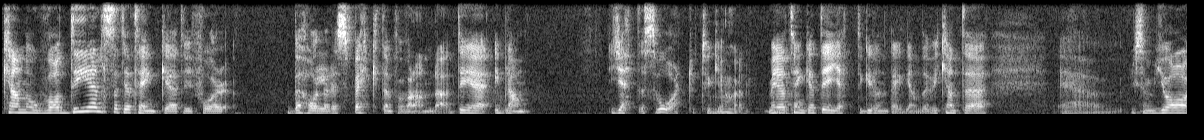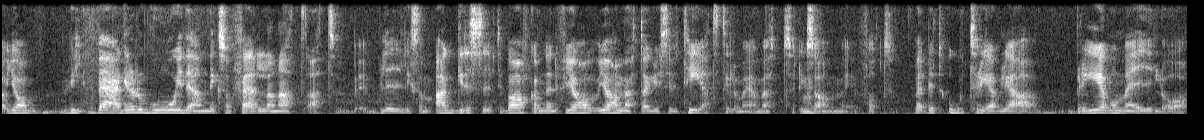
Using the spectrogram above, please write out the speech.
kan nog vara dels att jag tänker att vi får behålla respekten för varandra. Det är ibland jättesvårt, tycker jag själv. Men jag tänker att det är jättegrundläggande. Vi kan inte... Eh, liksom jag jag vill, vägrar att gå i den liksom fällan att, att bli liksom aggressiv tillbaka. Om den, för jag, har- jag har mött aggressivitet till och med. Jag har mött, liksom, fått väldigt otrevliga brev och mejl. Och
